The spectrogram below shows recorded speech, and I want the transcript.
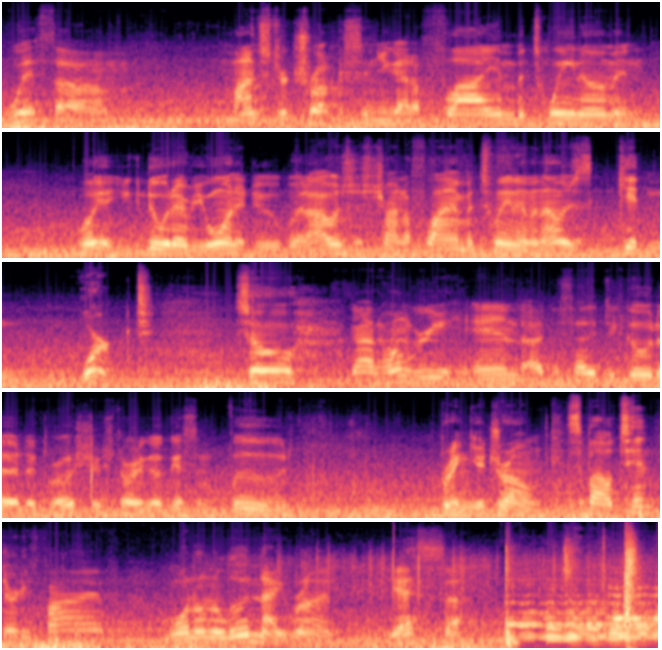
with um, monster trucks, and you gotta fly in between them, and well, yeah, you can do whatever you want to do, but I was just trying to fly in between them, and I was just getting worked. So I got hungry, and I decided to go to the grocery store to go get some food. Bring your drone. It's about 10:35. Going on a little night run. Yes, sir.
